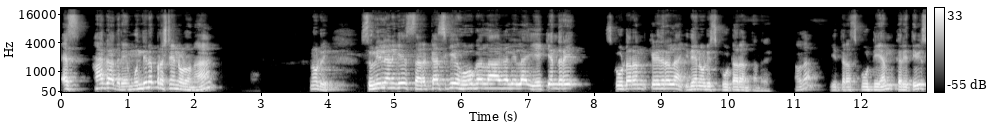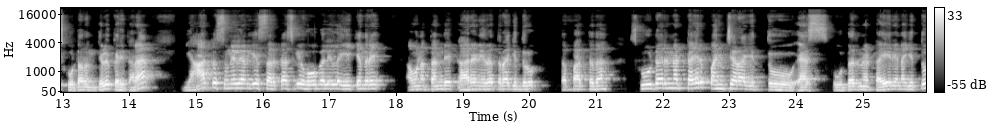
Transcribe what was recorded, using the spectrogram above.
ಎಸ್, ಹಾಗಾದ್ರೆ ಮುಂದಿನ ಪ್ರಶ್ನೆ ನೋಡೋಣ. ನೋಡ್ರಿ, ಸುನಿಲನಿಗೆ ಸರ್ಕಸ್ಗೆ ಹೋಗಲಾಗಲಿಲ್ಲ, ಏಕೆಂದರೆ ಸ್ಕೂಟರ್ ಅಂತ ಕೇಳಿದ್ರಲ್ಲ, ಇದೇ ನೋಡಿ ಸ್ಕೂಟರ್ ಅಂತಂದ್ರೆ. ಹೌದಾ? ಈ ತರ ಸ್ಕೂಟಿ ಅಂತ ಕರಿತೀವಿ, ಸ್ಕೂಟರ್ ಅಂತೇಳಿ ಕರೀತಾರ. ಯಾಕೆ ಸುನಿಲನಿಗೆ ಸರ್ಕಸ್ಗೆ ಹೋಗಲಿಲ್ಲ? ಏಕೆಂದ್ರೆ ಅವನ ತಂದೆ ಕಾರ್ಯನಿರತರಾಗಿದ್ದರು. ತಪ್ಪಾಗ್ತದ? ಸ್ಕೂಟರ್ನ ಟೈರ್ ಪಂಚರ್ ಆಗಿತ್ತು. ಎಸ್, ಸ್ಕೂಟರ್ನ ಟೈರ್ ಏನಾಗಿತ್ತು?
